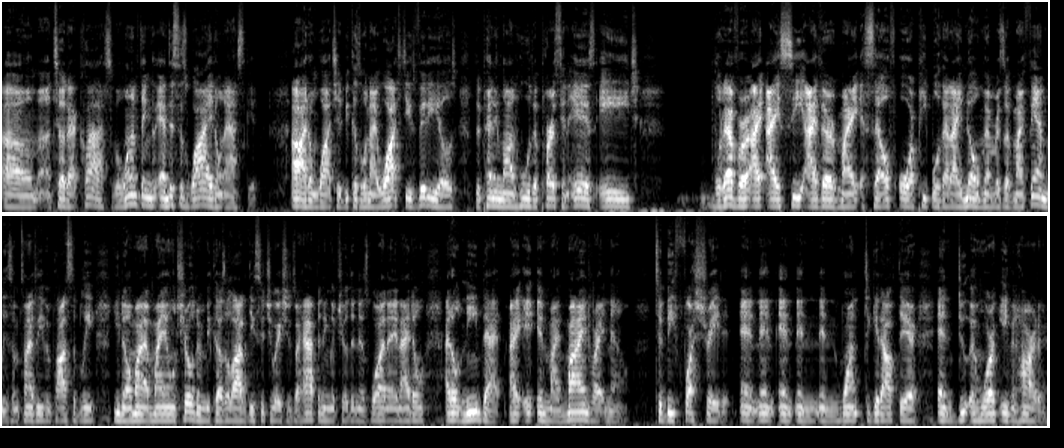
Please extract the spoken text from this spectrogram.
um, until that class. But one of the things and this is why i don't ask it uh, I don't watch it because when I watch these videos, depending on who the person is, age, whatever, I, I see either myself or people that I know, members of my family, sometimes even possibly, you know, my, my own children, because a lot of these situations are happening with children as well. And I don't, I don't need that I, in my mind right now to be frustrated and, and, and, and, and want to get out there and do and work even harder.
